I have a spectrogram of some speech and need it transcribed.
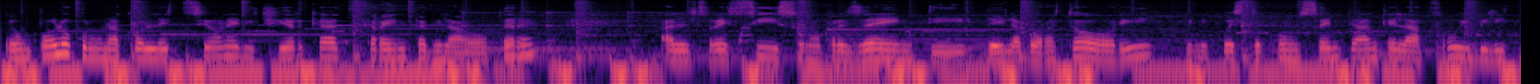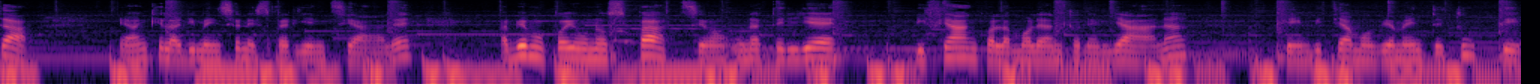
è un polo con una collezione di circa 30.000 opere. Altresì sono presenti dei laboratori, quindi questo consente anche la fruibilità e anche la dimensione esperienziale. Abbiamo poi uno spazio, un atelier di fianco alla Mole Antonelliana, che invitiamo ovviamente tutti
